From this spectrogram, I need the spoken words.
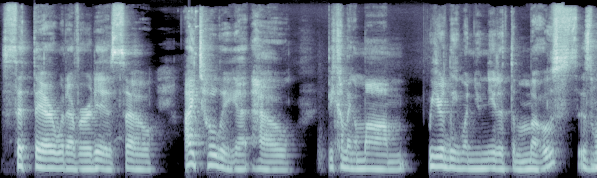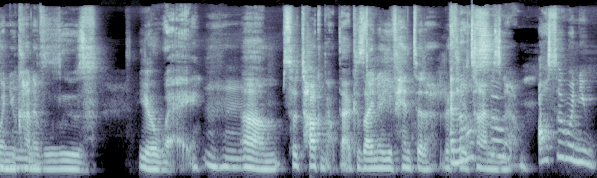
sit there, whatever it is. So I totally get how becoming a mom, weirdly, when you need it the most, is when you Mhm. kind of lose your way. Mhm. Um, so talk about that because I know you've hinted at it a and few also, times now. also when you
